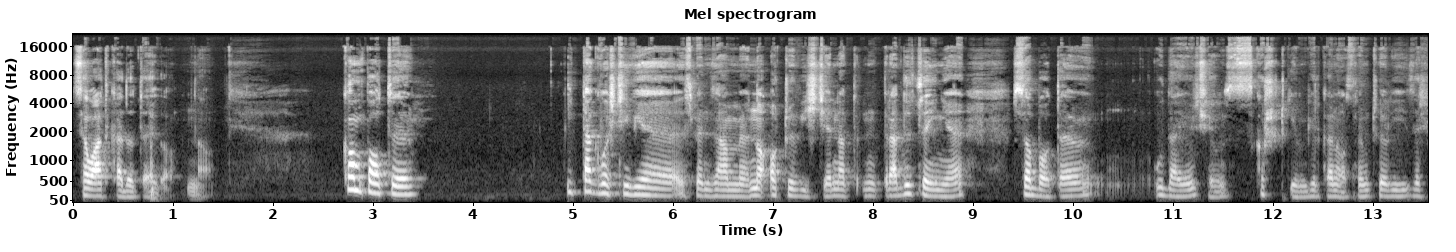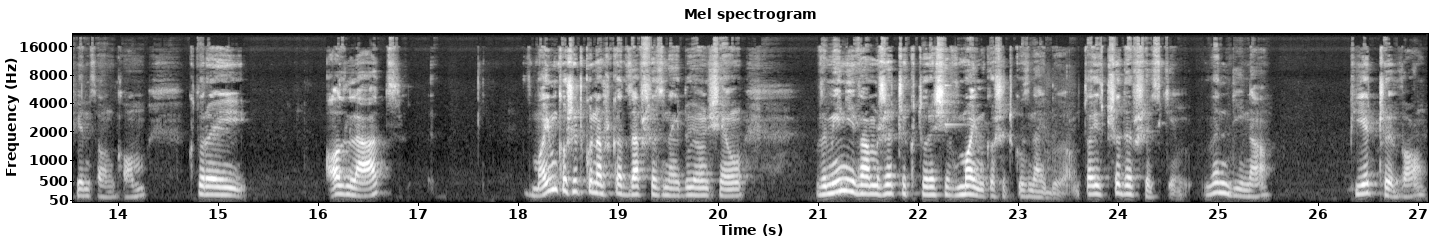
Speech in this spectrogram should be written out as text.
sałatka do tego, no. Kompoty, i tak właściwie spędzamy. No oczywiście, na, tradycyjnie w sobotę udają się z koszyczkiem wielkanocnym, czyli ze święconką, której od lat w moim koszyczku na przykład zawsze znajdują się, wymienię Wam rzeczy, które się w moim koszyczku znajdują. To jest przede wszystkim wędlina, pieczywo,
